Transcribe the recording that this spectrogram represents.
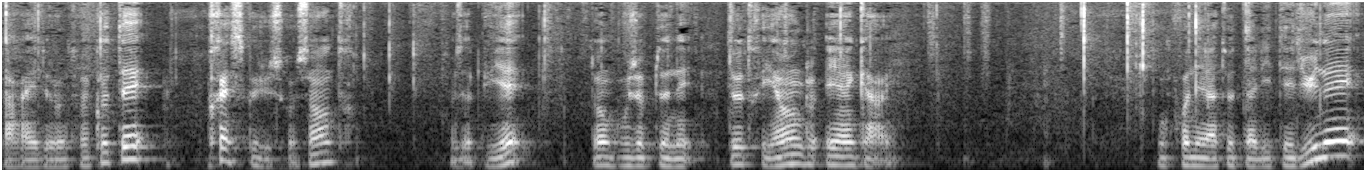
Pareil de l'autre côté, presque jusqu'au centre. Vous appuyez, donc vous obtenez deux triangles et un carré. Vous prenez la totalité du nez,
